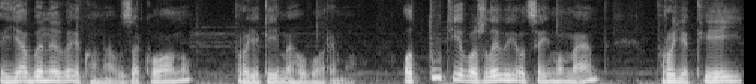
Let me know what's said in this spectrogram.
я би не виконав закону, про який ми говоримо. От тут є важливий оцей момент, про який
